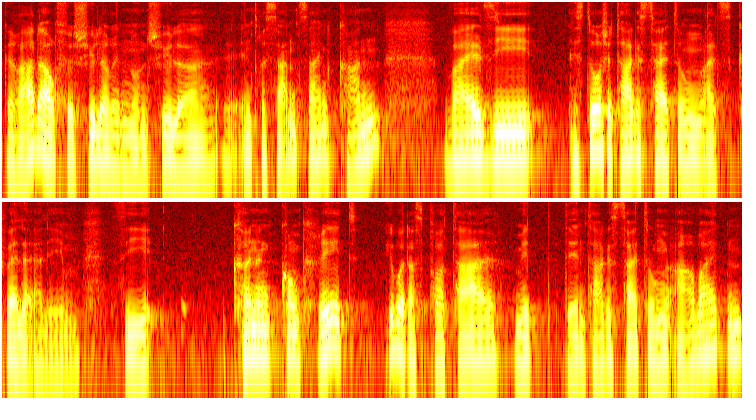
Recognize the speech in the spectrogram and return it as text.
gerade auch für Schülerinnen und Schüler äh, interessant sein kann, weil sie historische Tageszeitungen als Quelle erleben. Sie können konkret über das Portal mit den Tageszeitungen arbeiten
